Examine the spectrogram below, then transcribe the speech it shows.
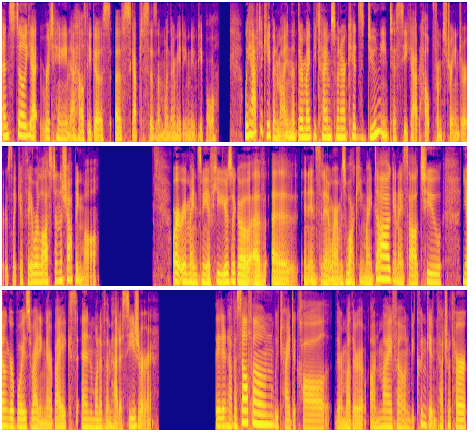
and still yet retain a healthy dose of skepticism when they're meeting new people. We have to keep in mind that there might be times when our kids do need to seek out help from strangers, like if they were lost in the shopping mall. Or it reminds me a few years ago of a, an incident where I was walking my dog and I saw two younger boys riding their bikes, and one of them had a seizure. They didn't have a cell phone. We tried to call their mother on my phone. We couldn't get in touch with her.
